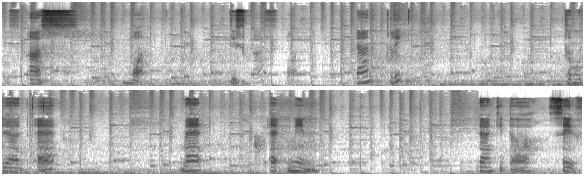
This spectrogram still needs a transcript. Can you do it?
discuss bot discuss bot kemudian klik. Kemudian add make admin kemudian kita save.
